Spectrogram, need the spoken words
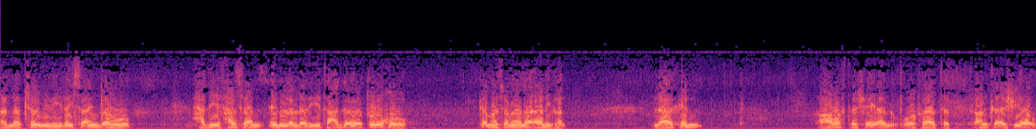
أن الترمذي ليس عنده حديث حسن إلا الذي تعددت طرقه كما سمعنا آنفا. لكن عرفت شيئا وفاتت عنك أشياء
